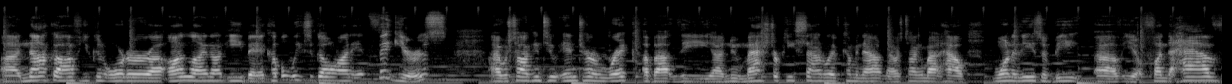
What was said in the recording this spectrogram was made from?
uh, knockoff. You can order uh, online on eBay. A couple weeks ago on It Figures, I was talking to intern Rick about the uh, new Masterpiece Soundwave coming out, and I was talking about how one of these would be, uh, you know, fun to have,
